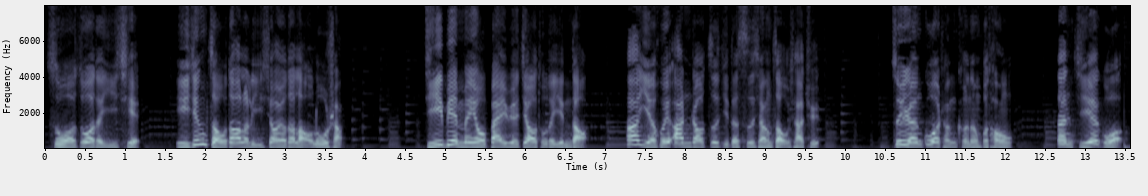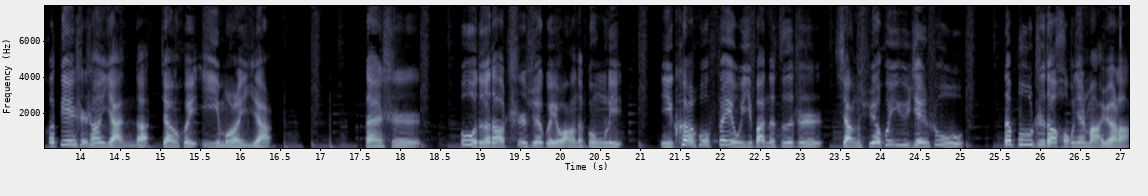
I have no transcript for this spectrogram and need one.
所做的一切，已经走到了李逍遥的老路上。即便没有拜月教徒的引导，他也会按照自己的思想走下去。虽然过程可能不同，但结果和电视上演的将会一模一样。但是，不得到赤血鬼王的功力。以客户废物一般的资质想学会御剑术，那不知道猴年马月了。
